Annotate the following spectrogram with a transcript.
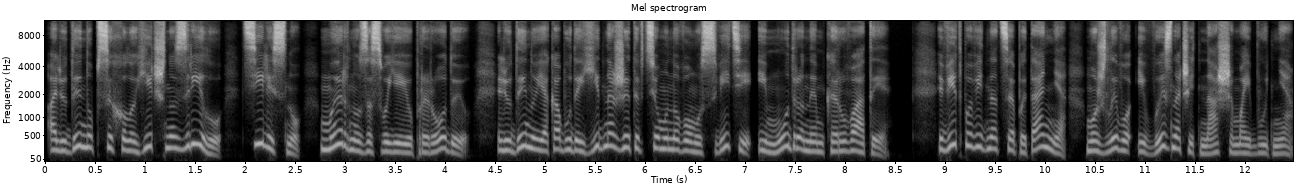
а людину психологічно зрілу, цілісну, мирну за своєю природою, людину, яка буде гідна жити в цьому новому світі і мудро ним керувати. Відповідь на це питання, можливо, і визначить наше майбутнє.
